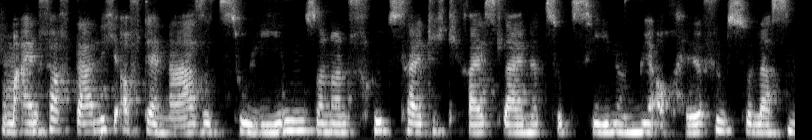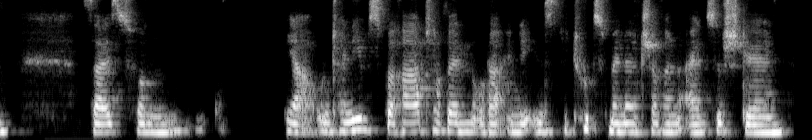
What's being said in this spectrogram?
um einfach da nicht auf der Nase zu liegen, sondern frühzeitig die Reißleine zu ziehen und mir auch helfen zu lassen, sei es von ja, Unternehmensberaterin oder eine Institutsmanagerin einzustellen.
